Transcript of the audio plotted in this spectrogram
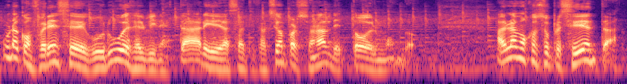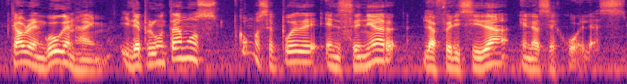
una conferencia de gurúes del bienestar y de la satisfacción personal de todo el mundo. Hablamos con su presidenta, Karen Guggenheim, y le preguntamos cómo se puede enseñar la felicidad en las escuelas.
